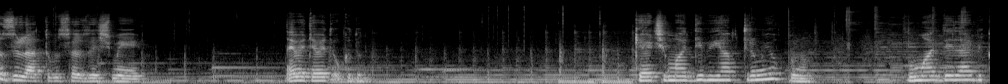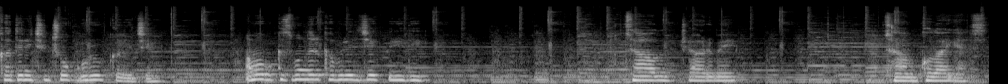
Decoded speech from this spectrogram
Hazırlattı bu sözleşmeyi? Evet evet okudum. Gerçi maddi bir yaptırımı yok bunun. Bu maddeler bir kadın için çok gurur kırıcı. Ama bu kız bunları kabul edecek biri değil. Sağ olun Çağrı Bey. Sağ olun kolay gelsin.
